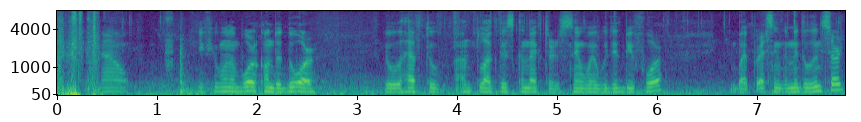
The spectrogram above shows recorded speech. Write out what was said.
Okay, now if you want to work on the door you will have to unplug this connector the same way we did before by pressing the middle insert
